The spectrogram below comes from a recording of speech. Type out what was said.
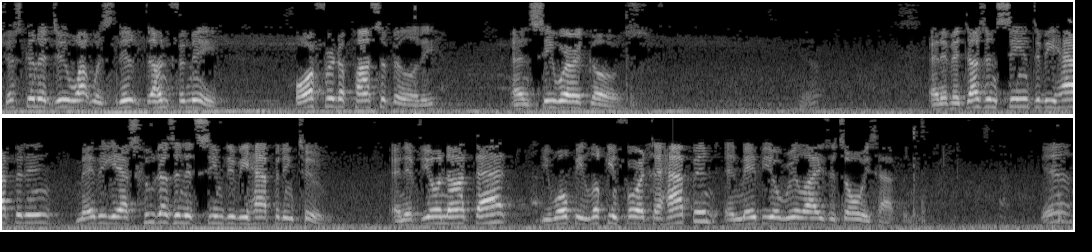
Just going to do what was done for me. Offer the possibility and see where it goes. Yeah? And if it doesn't seem to be happening, maybe ask who doesn't it seem to be happening to? And if you're not that, you won't be looking for it to happen, and maybe you'll realize it's always happened. Yeah?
